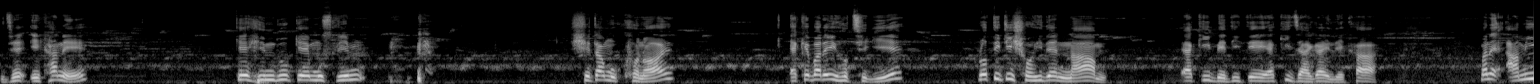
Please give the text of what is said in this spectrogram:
যে এখানে কে হিন্দু, কে মুসলিম, সেটা মুখ্য নয়। একেবারেই হচ্ছে গিয়ে প্রতিটি শহীদের নাম একই বেদিতে, একই জায়গায় লেখা। মানে আমি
